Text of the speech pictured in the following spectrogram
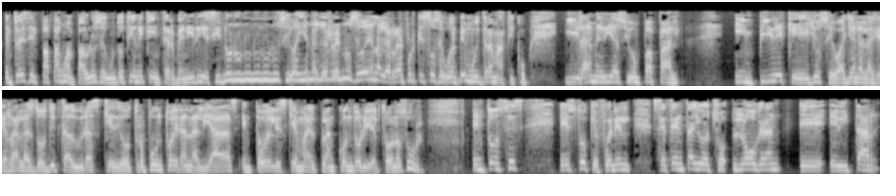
Entonces el Papa Juan Pablo II tiene que intervenir y decir, no, no, no, no, no, no se vayan a agarrar, no se vayan a agarrar porque esto se vuelve muy dramático. Y la mediación papal impide que ellos se vayan a la guerra, las dos dictaduras que de otro punto eran aliadas en todo el esquema del Plan Cóndor y del Tono Sur. Entonces, esto que fue en el 78 logran eh, evitar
